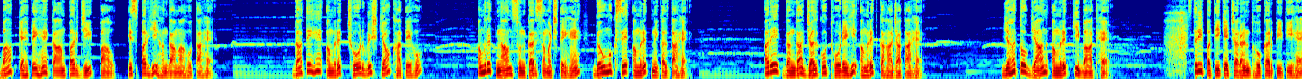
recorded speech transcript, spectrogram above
बाप कहते हैं, काम पर जीत पाओ, इस पर ही हंगामा होता है। गाते हैं, अमृत छोड़ विष क्यों खाते हो? अमृत नाम सुनकर समझते हैं, गौमुख से अमृत निकलता है। अरे, गंगा जल को थोड़े ही अमृत कहा जाता है। यह तो ज्ञान अमृत की बात है। स्त्री पति के चरण धोकर पीती है,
